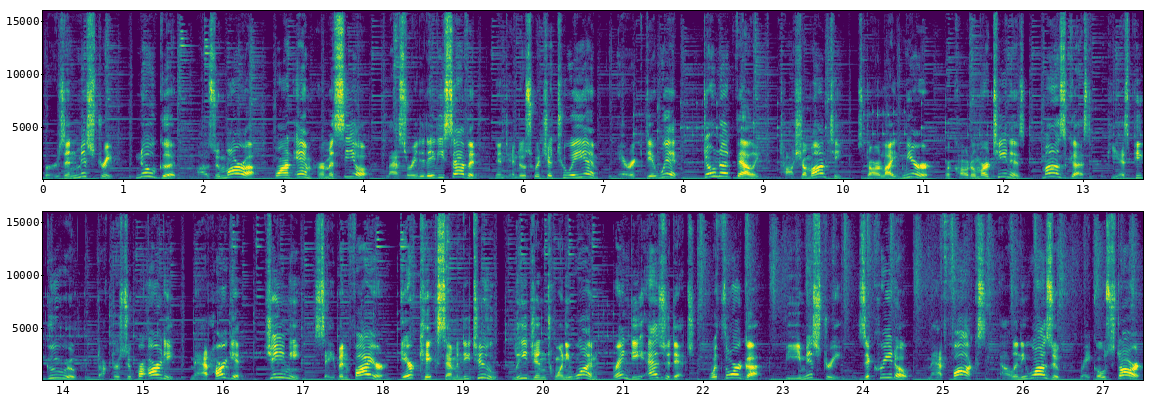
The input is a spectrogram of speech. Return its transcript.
Burzin Mystery, No Good, Azumara, Juan M. Hermosillo, Lacerated 87, Nintendo Switch at 2 a.m., Eric DeWitt, Donut Valley, Tasha Monty, Starlight Mirror, Ricardo Martinez, Mazgust, PSP Guru, Dr. Super Artie, Matt Hargett, Jamie, Sabin Fire, Airkick 72, Legion 21, Randy Azudech, Wathorga, B Mystery, Zicrito, Matt Fox, Alan Iwazu, Reiko Star,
